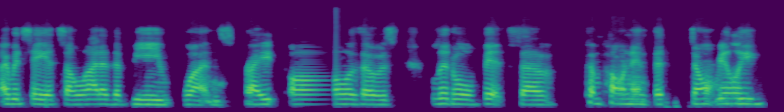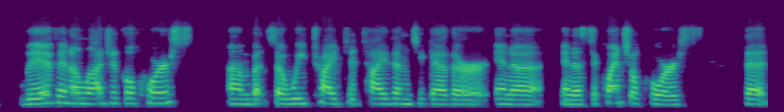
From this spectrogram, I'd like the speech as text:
I would say it's a lot of the B ones, right? All of those little bits of component that don't really live in a logical course. Um, but so we tried to tie them together in a in a sequential course that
